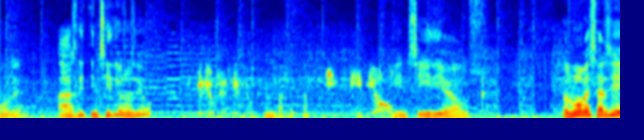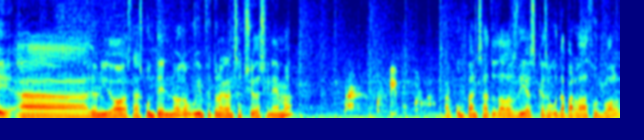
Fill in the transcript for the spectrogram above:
Molt bé. Has dit Insidious, es diu? Insidious, Insidious, Mm, perfecte. Insidious. Insidious. Doncs molt bé, Sergi. Uh, Déu-n'hi-do, estaràs content, no? Que avui hem fet una gran secció de cinema Bueno, per fi puc parlar. per compensar tots els dies que has hagut de parlar de futbol.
